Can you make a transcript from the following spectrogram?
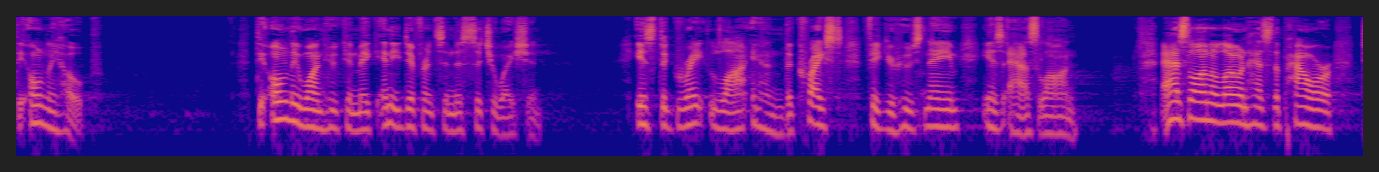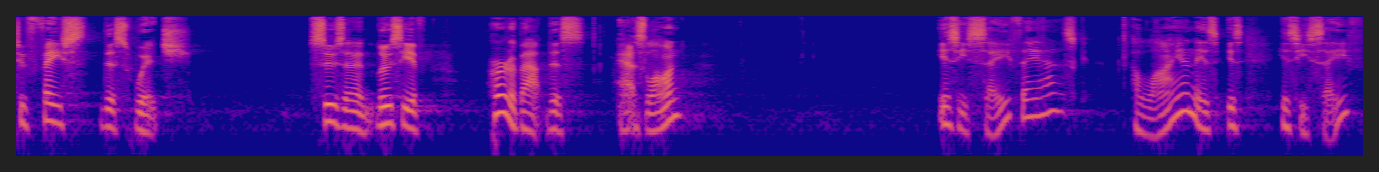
The only hope the only one who can make any difference in this situation is the great lion, the Christ figure whose name is Aslan. Aslan alone has the power to face this witch. Susan and Lucy have heard about this Aslan. Is he safe? They ask. A lion? Is, is, is he safe?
